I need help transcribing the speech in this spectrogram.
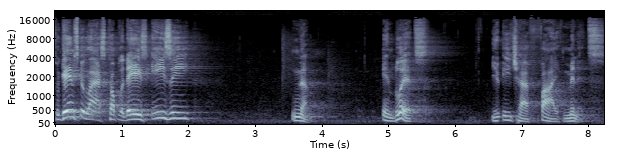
So games could last a couple of days, easy. No. In Blitz, you each have five minutes.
